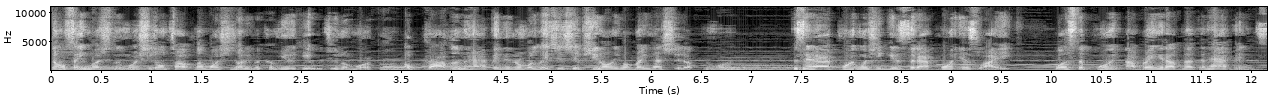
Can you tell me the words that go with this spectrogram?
don't say much no more. She don't talk no more. She don't even communicate with you no more. A problem happened in a relationship. She don't even bring that shit up no more. Because at that point, when she gets to that point, it's like, what's the point? I bring it up, nothing happens.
